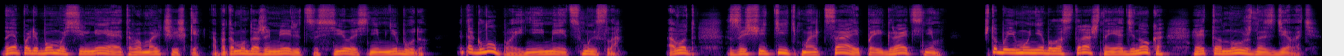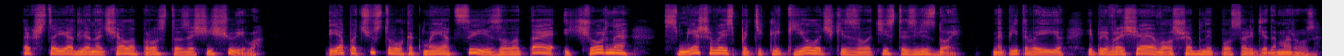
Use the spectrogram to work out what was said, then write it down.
Но я по-любому сильнее этого мальчишки, а потому даже мериться силой с ним не буду. Это глупо и не имеет смысла. А вот защитить мальца и поиграть с ним, чтобы ему не было страшно и одиноко, это нужно сделать. Так что я для начала просто защищу его. И я почувствовал, как моя ци, золотая и черная, смешиваясь, потекли к елочке с золотистой звездой, напитывая ее и превращая в волшебный посох Деда Мороза.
